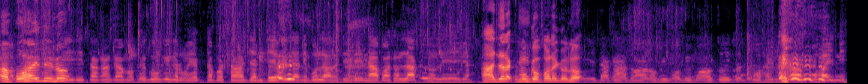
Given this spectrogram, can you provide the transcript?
આ પોહાય નહીં નો? ઈ તો કાંઈક આમાં ભેગું કે કરવું? એક તો પચાસ હજારની જે હજારની બોલાવે દીધી ને આ પાછો લાખ નો લઈ આવ્યા. આ જરાક મૂંગો પડે ગયો નો? તો કાં તો આનો વીમો વીમો આવતો હોય તો પોહાય પોહાય નહીં.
